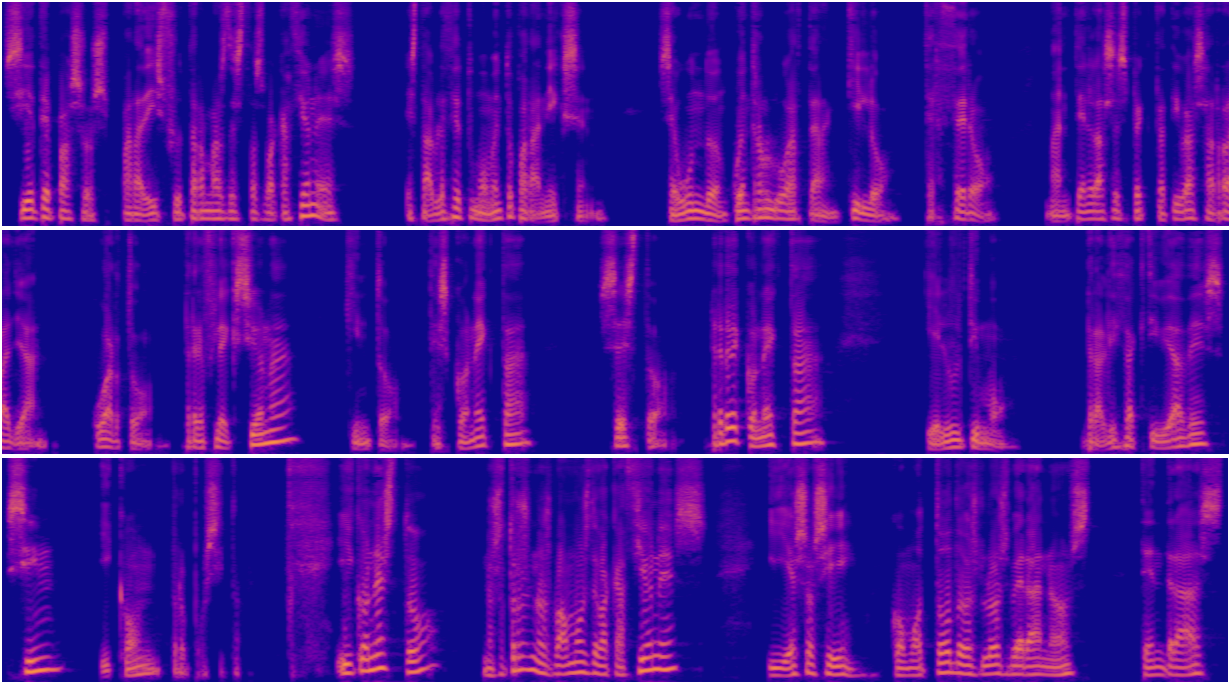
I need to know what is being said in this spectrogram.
Siete pasos para disfrutar más de estas vacaciones. Establece tu momento para Nixon. Segundo, encuentra un lugar tranquilo. Tercero, mantén las expectativas a raya. Cuarto, reflexiona. Quinto, desconecta. Sexto, reconecta. Y el último, realiza actividades sin y con propósito. Y con esto, nosotros nos vamos de vacaciones y eso sí, como todos los veranos, tendrás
